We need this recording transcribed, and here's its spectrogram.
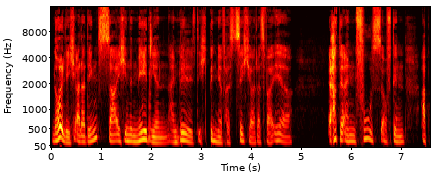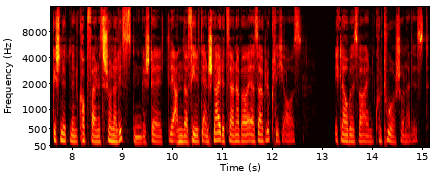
Neulich allerdings sah ich in den Medien ein Bild. Ich bin mir fast sicher, das war er. Er hatte einen Fuß auf den abgeschnittenen Kopf eines Journalisten gestellt. Leander fehlte ein Schneidezahn, aber er sah glücklich aus. Ich glaube, es war ein Kulturjournalist.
